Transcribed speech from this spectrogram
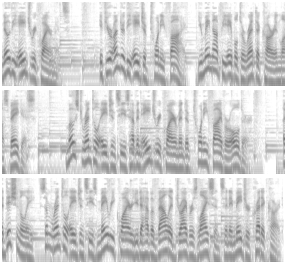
Know the age requirements. If you're under the age of 25, you may not be able to rent a car in Las Vegas. Most rental agencies have an age requirement of 25 or older. Additionally, some rental agencies may require you to have a valid driver's license and a major credit card.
